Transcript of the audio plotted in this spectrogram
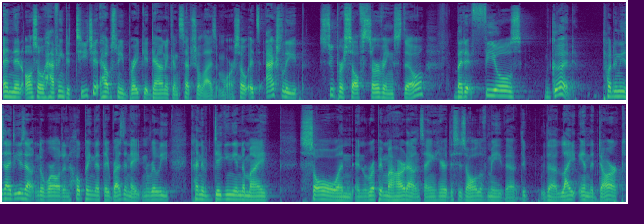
and then also having to teach it helps me break it down and conceptualize it more. So it's actually super self-serving still, but it feels good putting these ideas out in the world and hoping that they resonate and really kind of digging into my soul and, and ripping my heart out and saying, here, this is all of me, the, the, the light and the dark,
